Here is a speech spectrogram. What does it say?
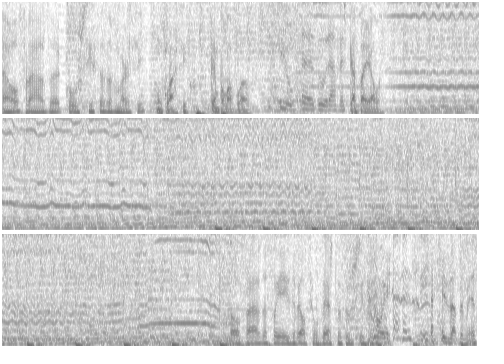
A Ofrasa com os Sisters of Mercy. Um clássico. Temple of Love. Eu adorava esta Cá está ela. Foi a Isabel Silvestre dos Sisters of Foi. Sim. Exatamente.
